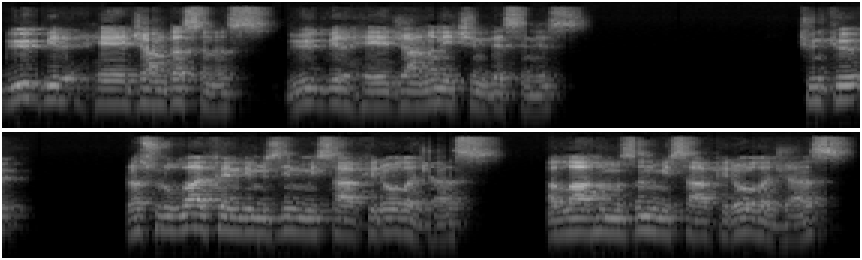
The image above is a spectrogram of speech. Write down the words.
büyük bir heyecandasınız, büyük bir heyecanın içindesiniz. Çünkü Resulullah Efendimizin misafiri olacağız. Allah'ımızın misafiri olacağız.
